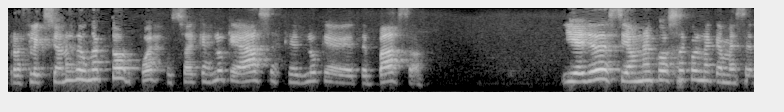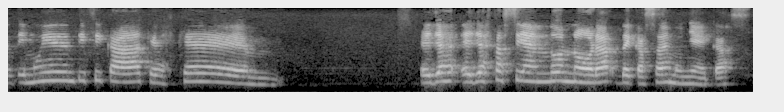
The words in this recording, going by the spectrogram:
reflexiones de un actor, pues, o sea, qué es lo que haces, qué es lo que te pasa. Y ella decía una cosa con la que me sentí muy identificada, que es que mm, ella, ella está haciendo Nora de Casa de Muñecas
